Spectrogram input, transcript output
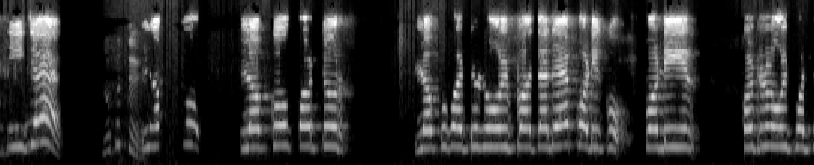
ටීචර් ඔව් පුතේ. ලොකු ලොකු කොටු ලොකු කොටු රූල් පොතද පොඩි පොඩි කොටු රූල් පොතද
